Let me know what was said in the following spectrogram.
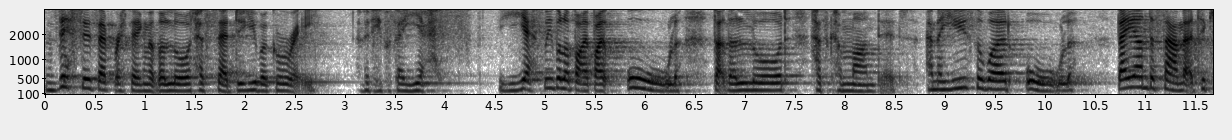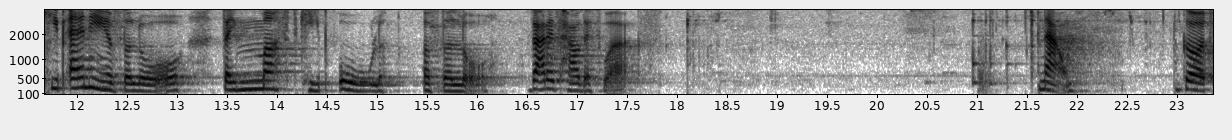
This is everything that the Lord has said. Do you agree? And the people say, Yes. Yes, we will abide by all that the Lord has commanded. And they use the word all. They understand that to keep any of the law, they must keep all of the law. That is how this works. Now, God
